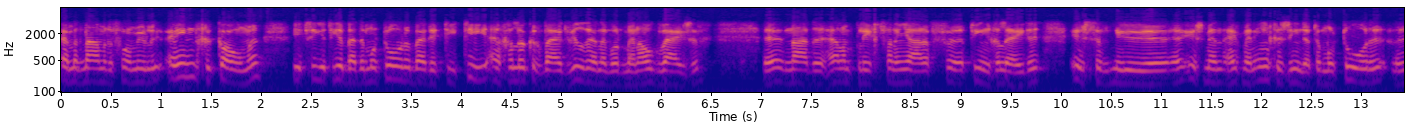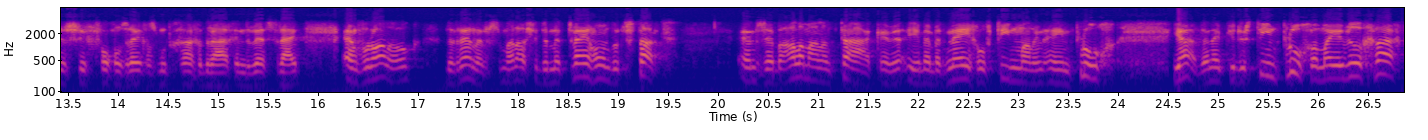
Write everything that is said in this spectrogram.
en met name de Formule 1 gekomen. Ik zie het hier bij de motoren bij de TT en gelukkig bij het wielrennen wordt men ook wijzer. Na de helmplicht van een jaar of eh, tien geleden is er nu, eh, is men, heeft men ingezien dat de motoren eh, zich volgens regels moeten gaan gedragen in de wedstrijd. En vooral ook de renners. Maar als je er met 200 start en ze hebben allemaal een taak en je bent met negen of tien man in één ploeg, ja, dan heb je dus tien ploegen. Maar je wil graag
